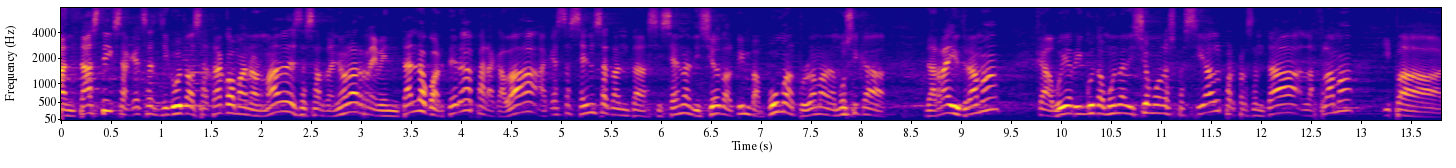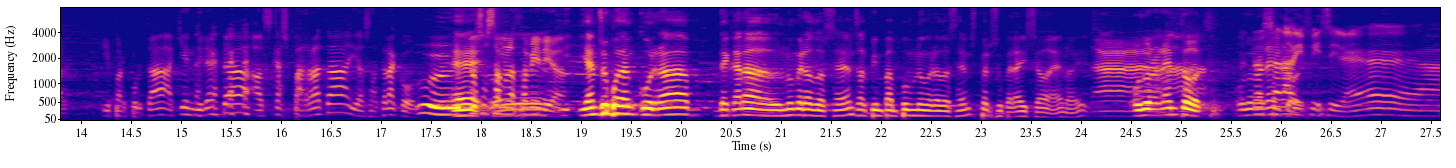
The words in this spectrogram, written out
Fantàstics, aquests han sigut els Atraco a Normada des de Cerdanyola, reventant la quartera per acabar aquesta 176a edició del Pim Pam Pum, el programa de música de Ràdio Trama, que avui ha vingut amb una edició molt especial per presentar la Flama i per, i per portar aquí en directe els Casparrata i els Atraco. Eh, Coses amb la família. Ja ens ho podem currar de cara al número 200, al pim-pam-pum número 200, per superar això, eh, nois? Ho donarem tot. Ho No donarem serà tot. difícil, eh?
